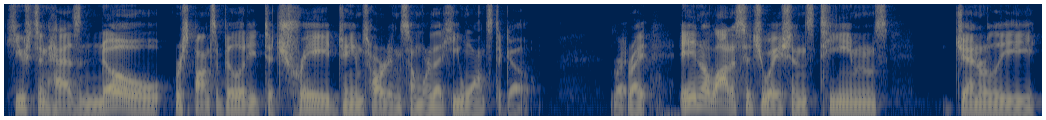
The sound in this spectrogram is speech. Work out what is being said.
Houston has no responsibility to trade James Harden somewhere that he wants to go. Right. Right. In a lot of situations, teams generally,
